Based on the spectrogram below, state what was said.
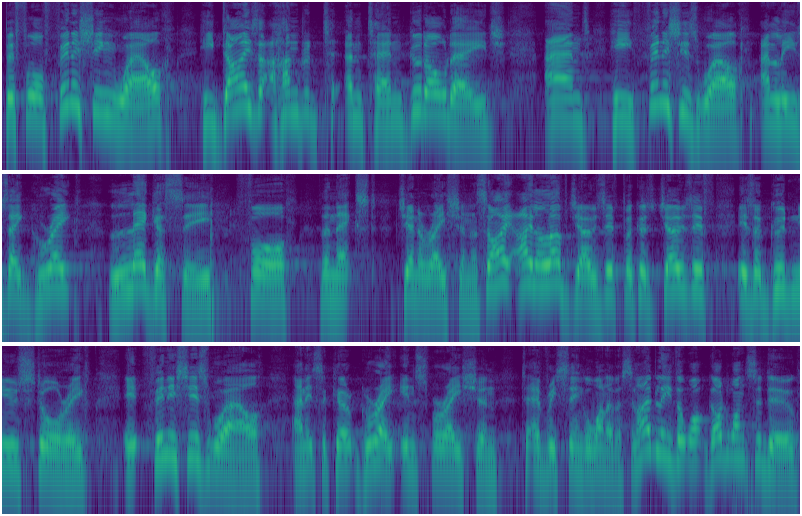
before finishing well. He dies at 110, good old age, and he finishes well and leaves a great legacy for the next generation. And so I, I, love Joseph because Joseph is a good news story. It finishes well and it's a great inspiration to every single one of us. And I believe that what God wants to do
